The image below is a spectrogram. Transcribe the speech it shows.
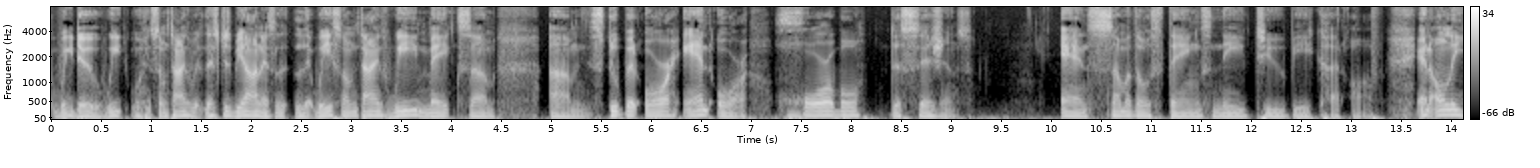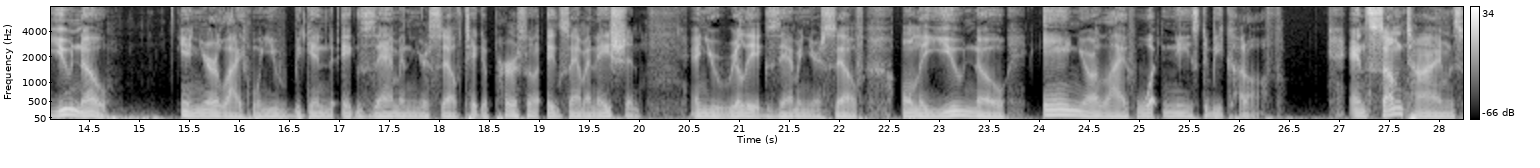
We do. We sometimes we, let's just be honest. We sometimes we make some um, stupid or and or horrible decisions and some of those things need to be cut off. And only you know in your life when you begin to examine yourself, take a personal examination, and you really examine yourself, only you know in your life what needs to be cut off. And sometimes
